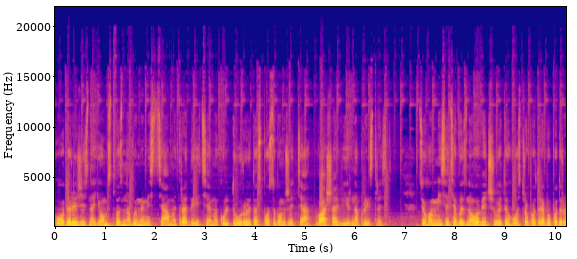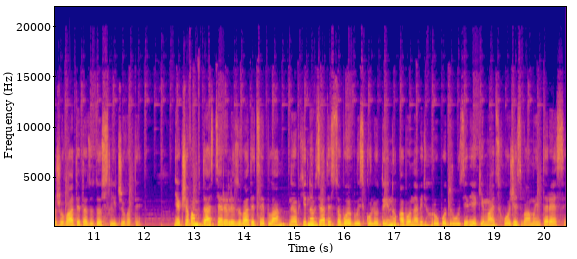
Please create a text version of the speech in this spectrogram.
Подорожі, знайомство з новими місцями, традиціями, культурою та способом життя ваша вірна пристрасть. Цього місяця ви знову відчуєте гостру потребу подорожувати та досліджувати. Якщо вам вдасться реалізувати цей план, необхідно взяти з собою близьку людину або навіть групу друзів, які мають схожі з вами інтереси.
